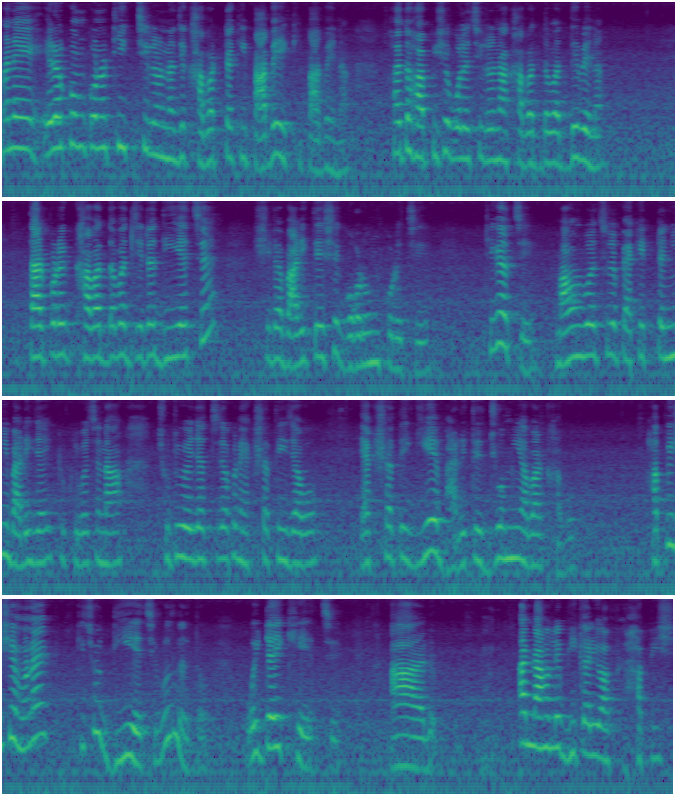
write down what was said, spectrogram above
মানে এরকম কোনো ঠিক ছিল না যে খাবারটা কি পাবে কি পাবে না। হয়তো হাফিসে বলেছিল, না, খাবার দাবার দেবে না। তারপরে খাবার দাবার যেটা দিয়েছে, সেটা বাড়িতে এসে গরম করেছে। ঠিক আছে? মামুন বলেছিল, প্যাকেটটা নিয়ে বাড়ি যাই। টুকরি বলছে, না, ছুটি হয়ে যাচ্ছে, যখন একসাথেই যাব। একসাথে গিয়ে বাড়িতে জমি আবার খাব। হাফিসে মনে কিছু দিয়েছে, বুঝলে তো? ওইটাই খেয়েছে। আর আর না হলে ভিকারি হাফিস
